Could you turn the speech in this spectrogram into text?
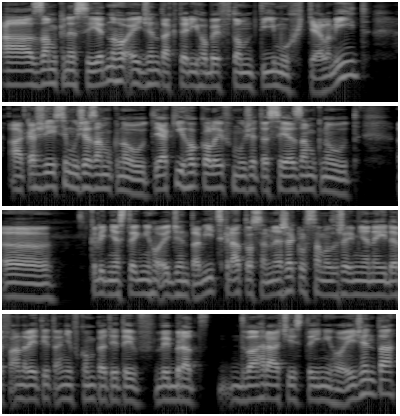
a zamkne si jednoho agenta, kterýho by v tom týmu chtěl mít a každý si může zamknout jakýhokoliv, můžete si je zamknout uh, klidně stejného agenta víckrát, to jsem neřekl, samozřejmě nejde v Unrated ani v Competitive vybrat dva hráči stejného agenta,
